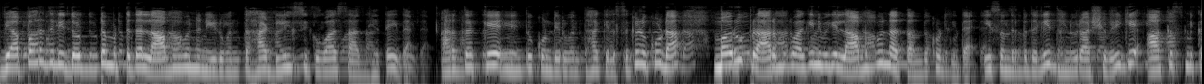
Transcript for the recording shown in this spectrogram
ವ್ಯಾಪಾರದಲ್ಲಿ ದೊಡ್ಡ ಮಟ್ಟದ ಲಾಭವನ್ನು ನೀಡುವಂತಹ ಡೀಲ್ ಸಿಗುವ ಸಾಧ್ಯತೆ ಇದೆ. ಅರ್ಧಕ್ಕೆ ನಿಂತುಕೊಂಡಿರುವಂತಹ ಕೆಲಸಗಳು ಕೂಡ ಮರು ಪ್ರಾರಂಭವಾಗಿ ನಿಮಗೆ ಲಾಭವನ್ನ ತಂದುಕೊಡಲಿದೆ. ಈ ಸಂದರ್ಭದಲ್ಲಿ ಧನುರಾಶಿಯವರಿಗೆ ಆಕಸ್ಮಿಕ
